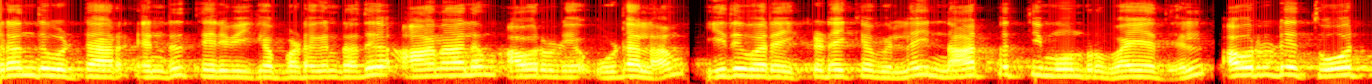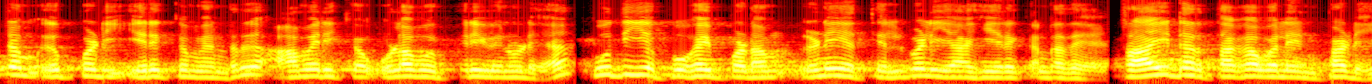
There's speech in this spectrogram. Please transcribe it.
இறந்துவிட்டார் என்று தெரிவிக்கப்படுகின்றது. ஆனாலும் அவருடைய உடலம் இதுவரை கிடைக்கவில்லை. நாற்பத்தி மூன்று வயதில் அவருடைய தோற்றம் எப்படி இருக்கும் என்று அமெரிக்க உளவு பிரிவினுடைய புதிய புகைப்படம் இணையத்தில் வெளியாகி இருக்கின்றது. ட்ரைடர் தகவலின்படி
